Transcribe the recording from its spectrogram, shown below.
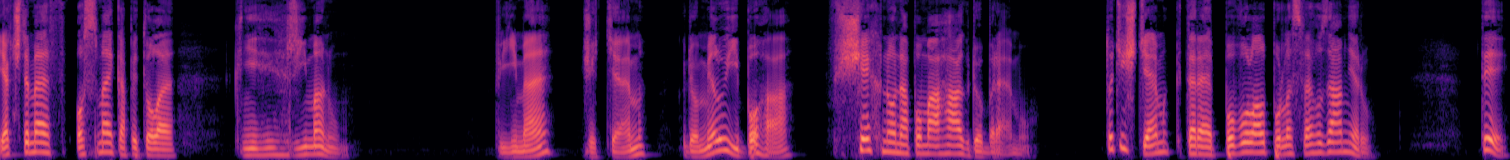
Jak čteme v osmé kapitole knihy Římanům. Víme, že těm, kdo milují Boha, všechno napomáhá k dobrému. Totiž těm, které povolal podle svého záměru. Ty,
